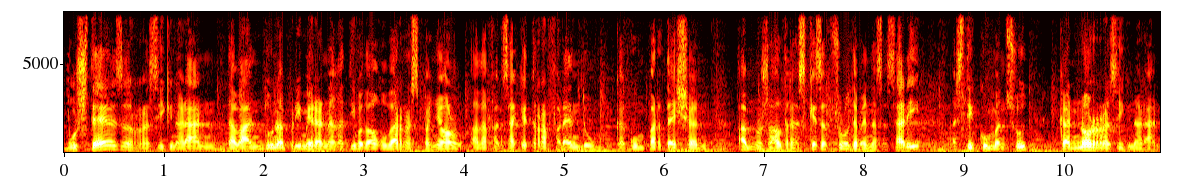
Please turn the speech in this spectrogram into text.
Vostès es resignaran davant d'una primera negativa del govern espanyol a defensar aquest referèndum que comparteixen amb nosaltres, que és absolutament necessari? Estic convençut que no es resignaran.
